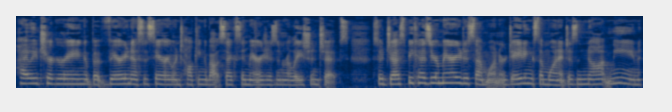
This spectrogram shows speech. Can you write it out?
highly triggering, but very necessary when talking about sex and marriages and relationships. So, just because you're married to someone or dating someone, it does not mean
